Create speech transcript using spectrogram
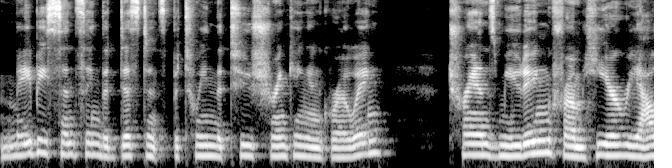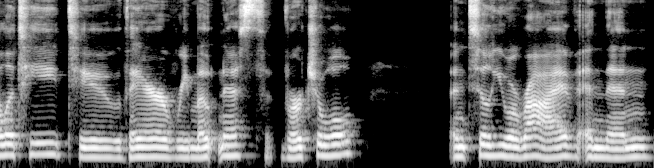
Maybe sensing the distance between the two shrinking and growing, transmuting from here reality to their remoteness, virtual, until you arrive and then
